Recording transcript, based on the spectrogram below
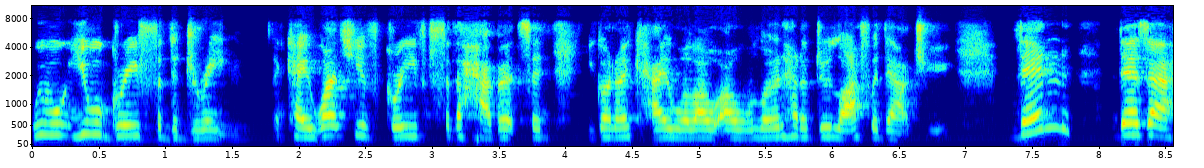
we will you will grieve for the dream okay? Once you've grieved for the habits and you've gone, okay well I'll, I'll learn how to do life without you then there's a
